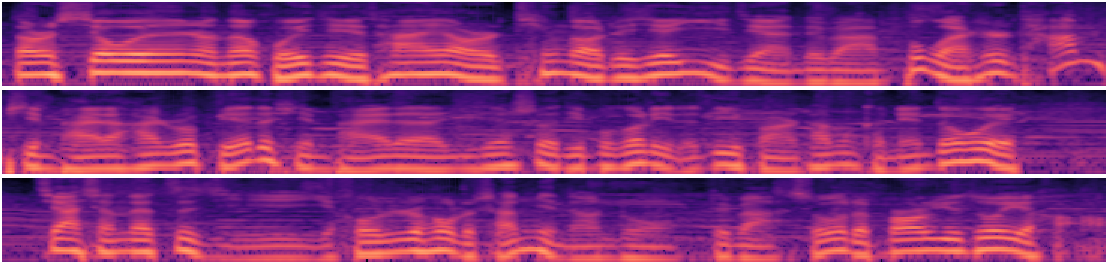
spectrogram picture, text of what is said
到时候肖恩让他回去，他要是听到这些意见，对吧？不管是他们品牌的，还是说别的品牌的一些设计不合理的地方，他们肯定都会加强在自己以后日后的产品当中，对吧？所有的包越做越好。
